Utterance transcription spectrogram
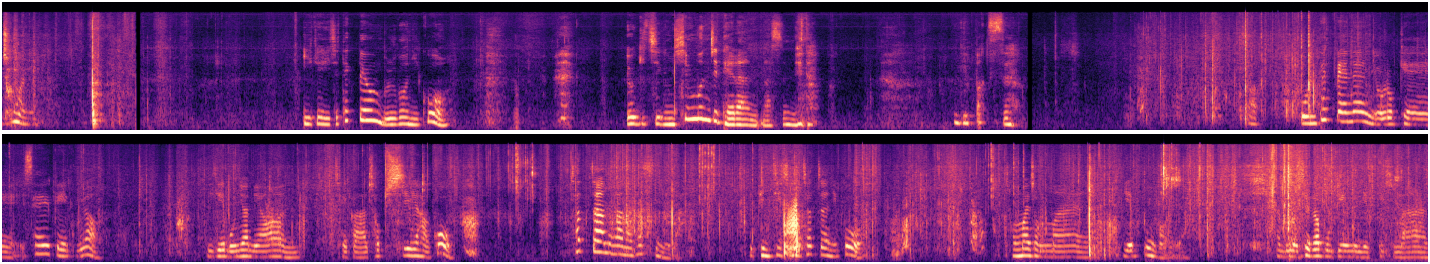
잠깐만요. 이게 이제 택배 온 물건이고 여기 지금 신문지 대란 났습니다. 여기 박스. 온 택배는 이렇게 세 개고요. 이게 뭐냐면 제가 접시하고 찻잔을 하나 샀습니다. 이 빈티지 찻잔이고 정말 정말 예쁜 거예요. 아, 물론 제가 보기에는 예쁘지만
